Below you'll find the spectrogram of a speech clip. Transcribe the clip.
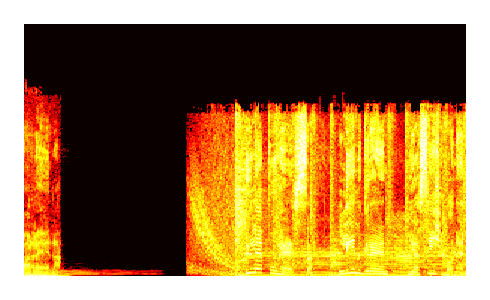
Areena. Ylepuheessa Lindgren ja Sihvonen.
